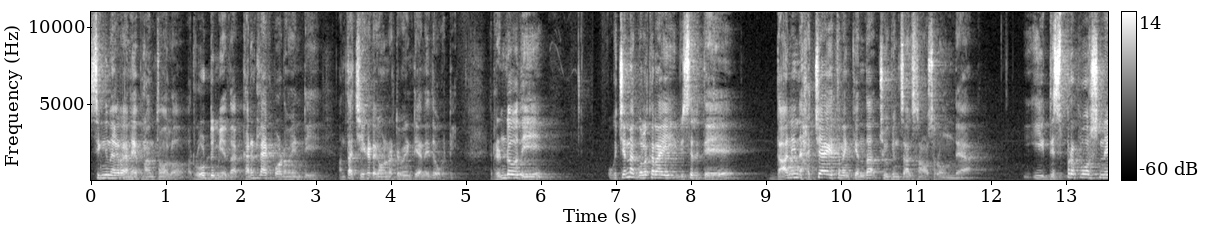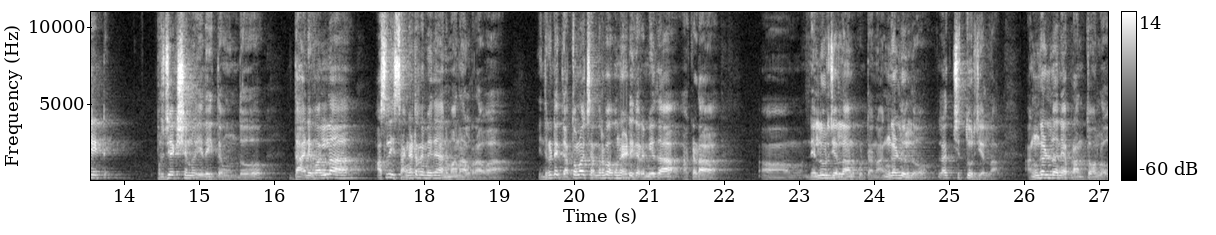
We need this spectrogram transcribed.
సింగనగర్ అనే ప్రాంతంలో రోడ్డు మీద కరెంట్ లేకపోవడం ఏంటి? అంతా చీకటిగా ఉండటం ఏంటి? అనేది ఒకటి. రెండవది ఒక చిన్న గులకరాయి విసిరితే దానిని హత్యాయతనం కింద చూపించాల్సిన అవసరం ఉందా? ఈ డిస్ప్రపోర్షనేట్ ప్రొజెక్షన్ ఏదైతే ఉందో దానివల్ల అసలు ఈ సంఘటన మీదే అనుమానాలు రావా? ఎందుకంటే గతంలో చంద్రబాబు నాయుడు గారి మీద అక్కడ నెల్లూరు జిల్లా అనుకుంటాను అంగళ్ళులో లేదా చిత్తూరు జిల్లా అంగళ్ళు అనే ప్రాంతంలో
